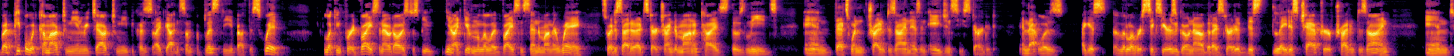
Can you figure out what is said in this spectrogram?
but people would come out to me and reach out to me because I'd gotten some publicity about the squid looking for advice. And I would always just be, you know, I'd give them a little advice and send them on their way. So I decided I'd start trying to monetize those leads. And that's when Trident Design as an agency started. And that was, I guess, a little over six years ago now that I started this latest chapter of Trident Design. And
